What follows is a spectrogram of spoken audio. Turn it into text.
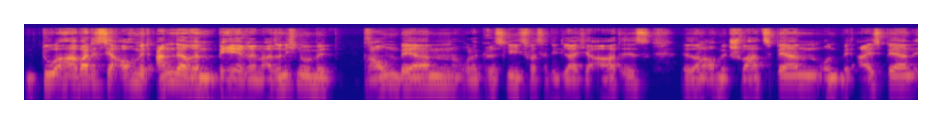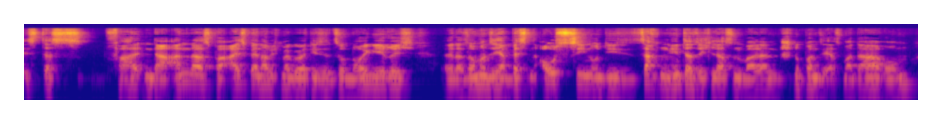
Du arbeitest ja auch mit anderen Bären, also nicht nur mit Braunbären oder Grizzlies, was ja die gleiche Art ist, äh, sondern auch mit Schwarzbären und mit Eisbären ist das Verhalten da anders. Bei Eisbären habe ich mal gehört, die sind so neugierig. Äh, da soll man sich am besten ausziehen und die Sachen hinter sich lassen, weil dann schnuppern sie erstmal darum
